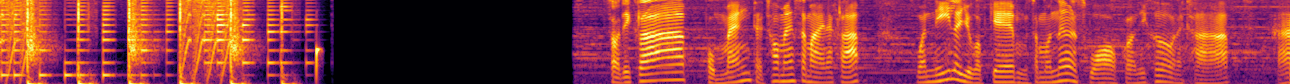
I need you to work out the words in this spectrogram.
สวัสดีครับ ผมแม้งจากช่องแม้งสมายนะครับ วันนี้เราอยู่กับเกม Summoner's War Chronicle นะครับอ่า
